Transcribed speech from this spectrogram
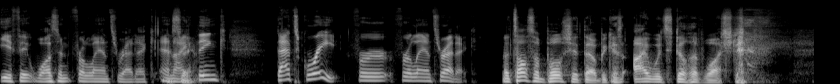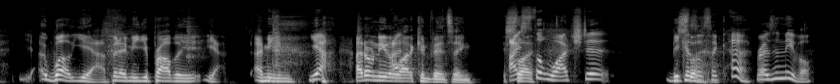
if it wasn't for Lance Reddick, and I I think that's great for for Lance Reddick. That's also bullshit though, because I would still have watched it. Well, yeah, but I mean, you probably yeah. I mean, yeah. I don't need a I- lot of convincing. I still watched it because Sla- I was like, ah, Resident Evil.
